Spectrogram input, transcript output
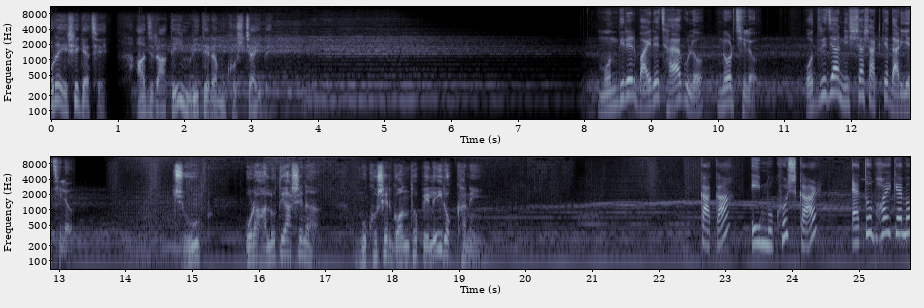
ওরা এসে গেছে। আজ রাতেই মৃতেরা মুখোশ চাইবে। মন্দিরের বাইরে ছায়াগুলো নড়ছিল। অদ্রিজা নিঃশ্বাস আটকে দাঁড়িয়েছিল। চুপ ওরা আলোতে আসে না। মুখোশের গন্ধ পেলেই রক্ষা নেই। কাকা এই মুখোশ কার? এত ভয় কেন?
